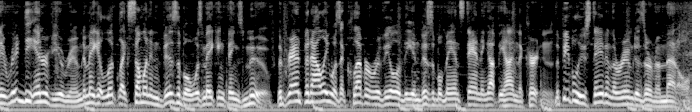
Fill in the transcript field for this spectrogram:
They rigged the interview room to make it look like someone invisible was making things move. The grand finale was a clever reveal of the invisible man standing up behind the curtain. The people who stayed in the room deserve a medal.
